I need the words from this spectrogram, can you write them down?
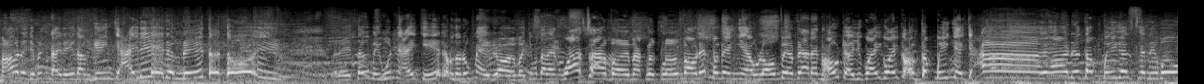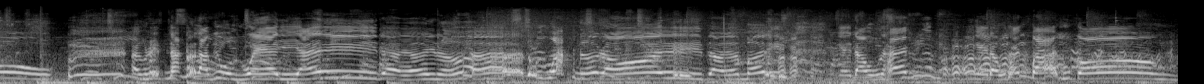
Mở ra cho mình đại địa thần kiên chạy đi đừng để tới tôi đệ tứ bị quýnh ngải chỉ trong tình huống này rồi và chúng ta đang quá xa vời mặt lực lượng Vaudet vẫn đang nhào lộn. Vera đang hỗ trợ cho quấy quấy còn tóc biến nha trời ơi đến tóc biến Excalibur thằng Red Duck nó làm cái quần què gì vậy? Trời ơi, nữa hả? Tôi quắc nữa rồi. Trời ơi, mới ngày đầu tháng, ngày đầu tháng 3 của con.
